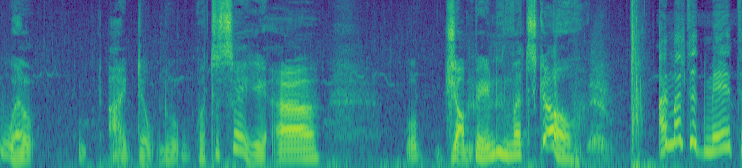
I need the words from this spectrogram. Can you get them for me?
Well, I don't know what to say. Uh, well, jump in and let's go. I must admit,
